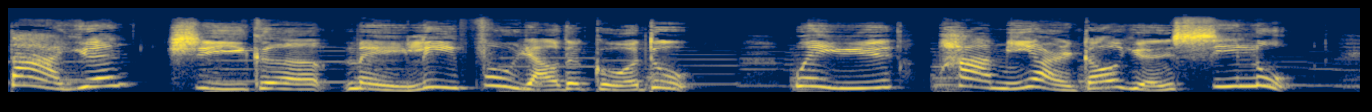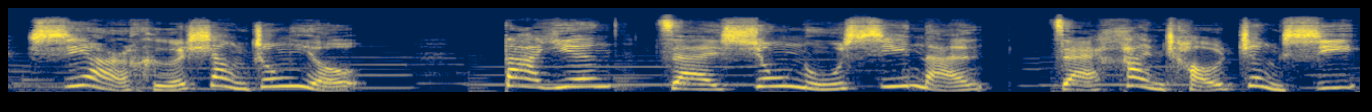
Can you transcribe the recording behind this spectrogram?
大渊是一个美丽富饶的国度，位于帕米尔高原西麓，希尔河上中游。大渊在匈奴西南，在汉朝正西，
